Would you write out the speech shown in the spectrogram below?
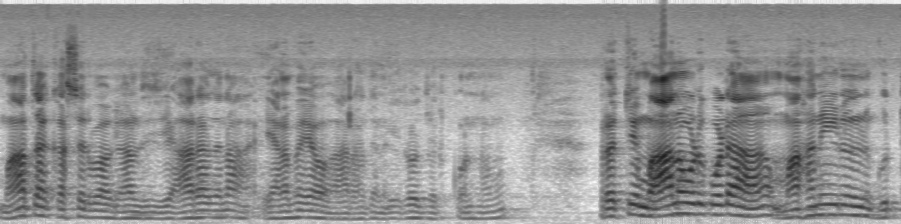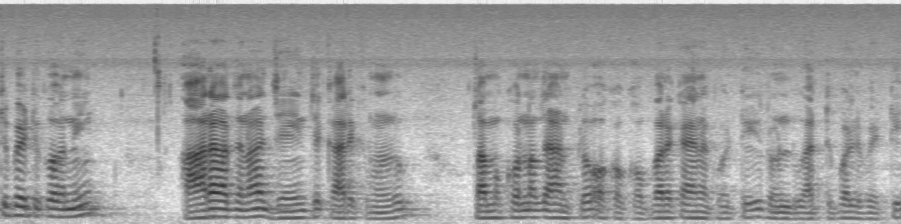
మాతా కస్తూర్బా గాంధీజీ ఆరాధన ఎనభైవ ఆరాధన ఈరోజు జరుపుకుంటున్నాము. ప్రతి మానవుడు కూడా మహనీయులను గుర్తుపెట్టుకొని ఆరాధన జయంతి కార్యక్రమాలు తమకున్న దాంట్లో ఒక కొబ్బరికాయను కొట్టి రెండు అరటిపళ్ళు పెట్టి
